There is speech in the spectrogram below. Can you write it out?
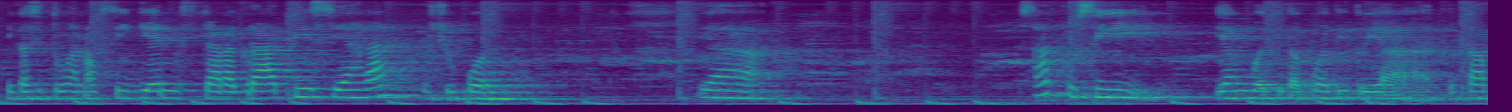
Dikasih Tuhan oksigen secara gratis ya kan? Bersyukur. Ya satu sih yang buat kita kuat itu ya tetap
